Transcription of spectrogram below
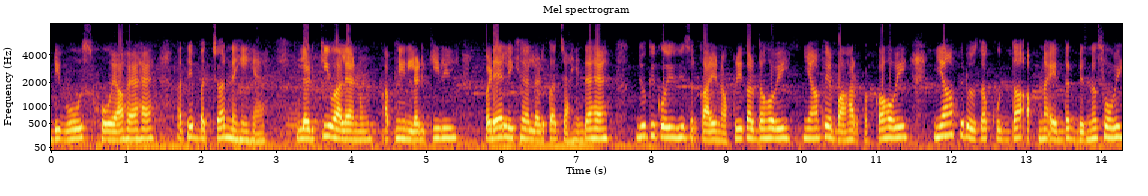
ਡਿਵੋਰਸ ਹੋਇਆ ਹੋਇਆ ਹੈ ਅਤੇ ਬੱਚਾ ਨਹੀਂ ਹੈ। ਲੜਕੀ ਵਾਲਿਆਂ ਨੂੰ ਆਪਣੀ ਲੜਕੀ ਦੀ ਪੜ੍ਹਿਆ ਲਿਖਿਆ ਲੜਕਾ ਚਾਹੀਦਾ ਹੈ, ਜੋ ਕਿ ਕੋਈ ਵੀ ਸਰਕਾਰੀ ਨੌਕਰੀ ਕਰਦਾ ਹੋਵੇ ਜਾਂ ਫਿਰ ਬਾਹਰ ਪੱਕਾ ਹੋਵੇ ਜਾਂ ਫਿਰ ਉਸ ਦਾ ਖੁਦ ਦਾ ਆਪਣਾ ਇੱਧਰ ਬਿਜ਼ਨਸ ਹੋਵੇ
